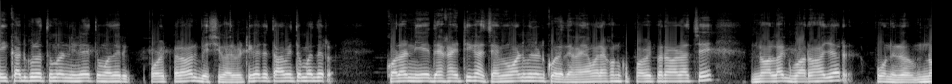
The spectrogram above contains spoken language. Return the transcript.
এই কার্ডগুলো তোমরা নিলে তোমাদের পয়েন্ট পার আওয়ার বেশি বাড়বে। ঠিক আছে? তো আমি তোমাদের করা নিয়ে দেখাই, ঠিক আছে? আমি ওয়ান মিলিয়ন করে দেখাই। আমার এখন প্রফিট পার আওয়ার আছে ন লাখ বারো হাজার পনেরো ন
